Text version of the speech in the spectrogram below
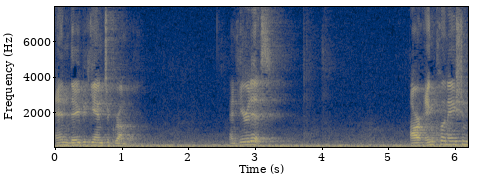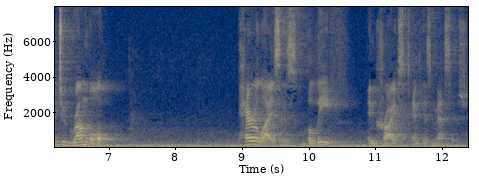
And they began to grumble. And here it is. Our inclination to grumble paralyzes belief in Christ and his message.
